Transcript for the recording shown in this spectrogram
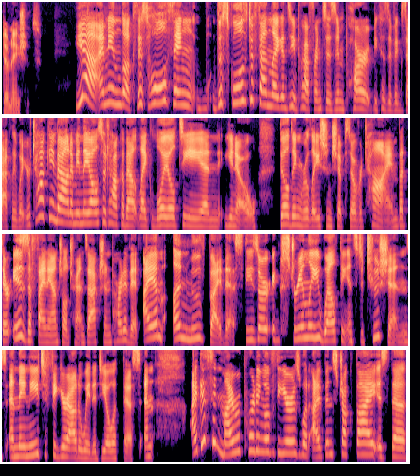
donations. Yeah, I mean, look, this whole thing, the schools defend legacy preferences in part because of exactly what you're talking about. I mean, they also talk about like loyalty and, you know, building relationships over time, but there is a financial transaction part of it. I am unmoved by this. These are extremely wealthy institutions and they need to figure out a way to deal with this. And I guess in my reporting over the years, what I've been struck by is the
